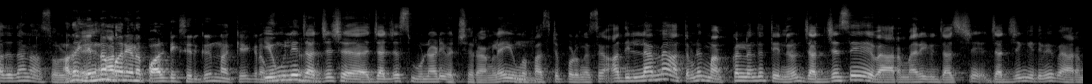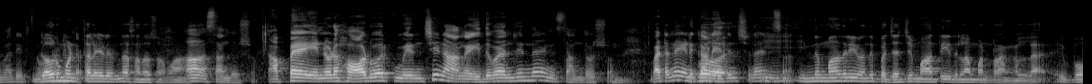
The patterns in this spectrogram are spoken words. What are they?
அதுதான் நான் சொல்றேன். என்ன மாதிரியான பாலிடிக்ஸ் இருக்குன்னு நான் கேக்குறேன் இவங்களே ஜட்ஜஸ் ஜட்ஜஸ் முன்னாடி வச்சிடறாங்களே. இவங்க ஃபர்ஸ்ட் போடுங்க. சார் அது இல்லாம அத்தபடி மக்கள்ல இருந்து தெரிஞ்சிடும் ஜட்ஜஸே வேற மாதிரி ஜட்ஜ் ஜட்ஜிங் இதுவே வேற மாதிரி இருக்கும் கவர்மெண்ட் தலையிட இருந்தா சந்தோஷமா? ஆ சந்தோஷம். அப்ப என்னோட ஹார்ட் ஒர்க் மிரிஞ்சு நாங்க இது வரைஞ்சிருந்தா எனக்கு சந்தோஷம். பட் ஆனா எனக்கு இருந்துச்சுன்னா இந்த மாதிரி வந்து இப்போ ஜட்ஜு மாற்றி இதெல்லாம் பண்ணுறாங்கல்ல இப்போ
